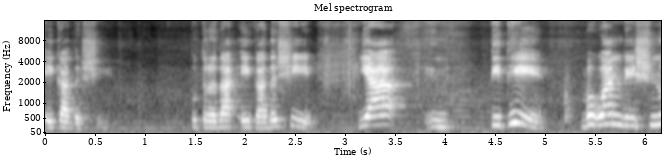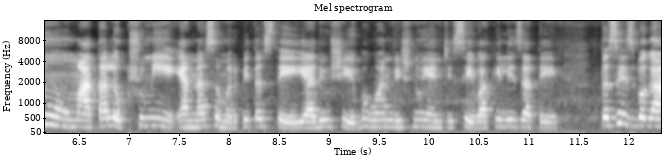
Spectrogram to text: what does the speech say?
एकादशी. पुत्रदा एकादशी. या तिथी भगवान विष्णू माता लक्ष्मी यांना समर्पित असते. या दिवशी भगवान विष्णू यांची सेवा केली जाते. तसेच बघा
